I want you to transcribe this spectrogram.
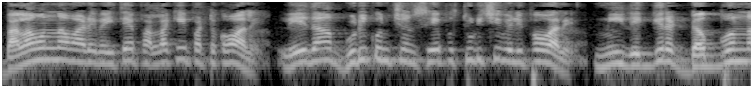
బలం ఉన్న వాడివైతే పల్లకి పట్టుకోవాలి. లేదా గుడి కొంచెం సేపు తుడిచి వెళ్ళిపోవాలి. నీ దగ్గర డబ్బున్న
